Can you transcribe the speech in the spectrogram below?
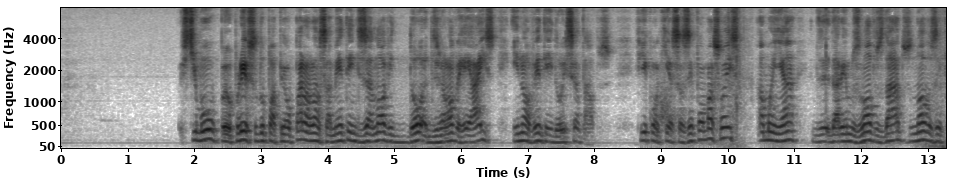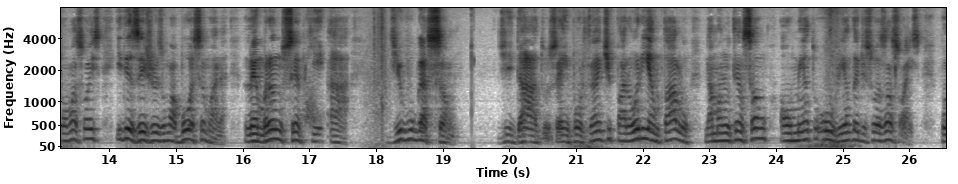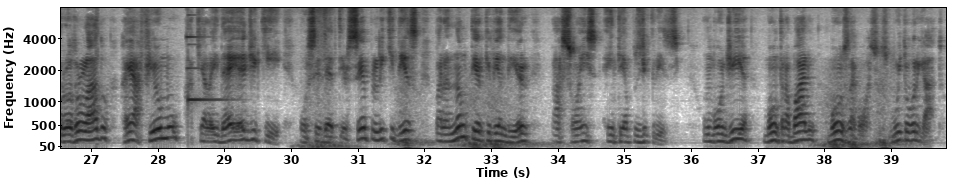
estimou o preço do papel para lançamento em R$ 19,92. Ficam aqui essas informações. Amanhã daremos novos dados, novas informações e desejo-lhes uma boa semana. Lembrando sempre que a divulgação de dados é importante para orientá-lo na manutenção, aumento ou venda de suas ações. Por outro lado, reafirmo aquela ideia de que você deve ter sempre liquidez para não ter que vender ações em tempos de crise. Um bom dia, bom trabalho, bons negócios. Muito obrigado.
